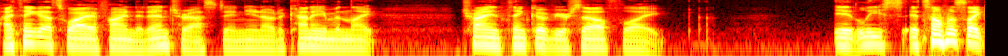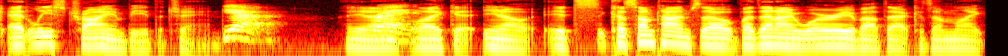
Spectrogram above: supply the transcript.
i think that's why i find it interesting you know to kind of even like try and think of yourself like at least it's almost like at least try and be the change. Yeah. You know, Right. like it- you know, it's because sometimes though, but then I worry about that because I'm like,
